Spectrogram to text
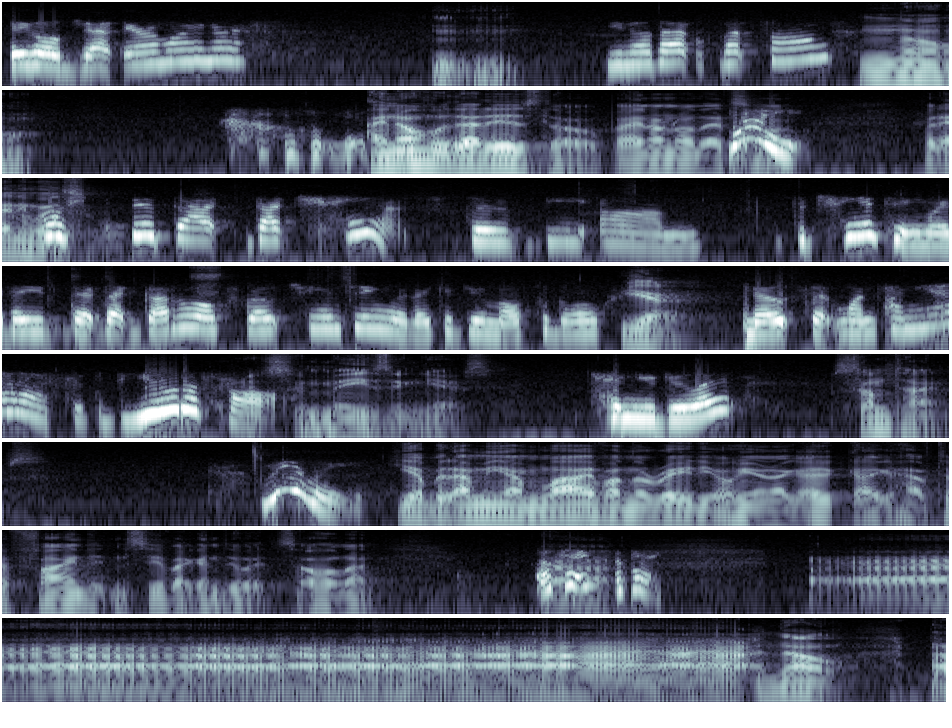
Big Old Jet Airliner. Mm-mm. You know that that song? No. I know who that is though, but I don't know that song. But Well, anyways, he did that that chant, the the um the chanting where they that, that guttural throat chanting where they could do multiple yeah. notes at one time. Yes, it's beautiful. It's amazing, yes. Can you do it? Sometimes. Really? Yeah, but I mean, I'm live on the radio here, and I, I, I have to find it and see if I can do it. So hold on. Okay, Uh, okay. Uh, no. Uh,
